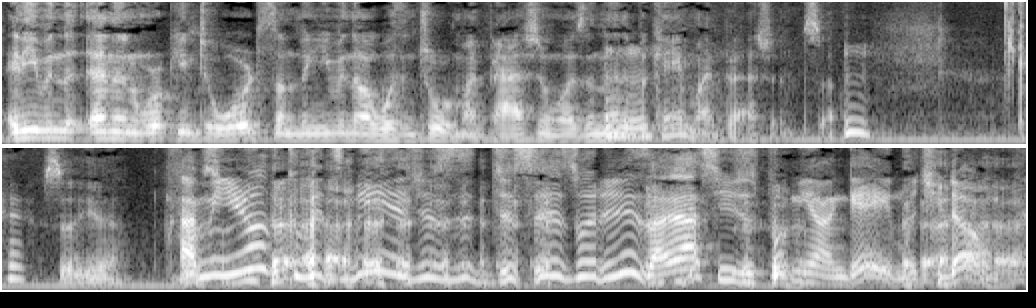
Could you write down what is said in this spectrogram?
and even and then working towards something, even though I wasn't sure what my passion was, and then it became my passion. So. Mm. Okay. So yeah. I mean, you don't convince me. It just it just is what it is. I asked you to just put me on game, but you don't.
